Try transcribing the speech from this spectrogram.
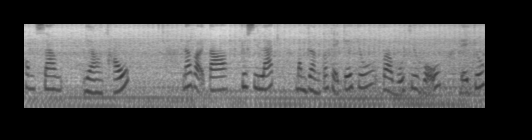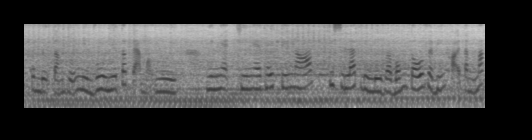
không sao dò thấu nó gọi to chú Silas mong rằng có thể kéo chú vào buổi khiêu vũ để chú cũng được tận hưởng niềm vui như tất cả mọi người. Nhưng nghe, khi nghe thấy tiếng nó, chú Silas liền lùi vào bóng tối và biến khỏi tầm mắt.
